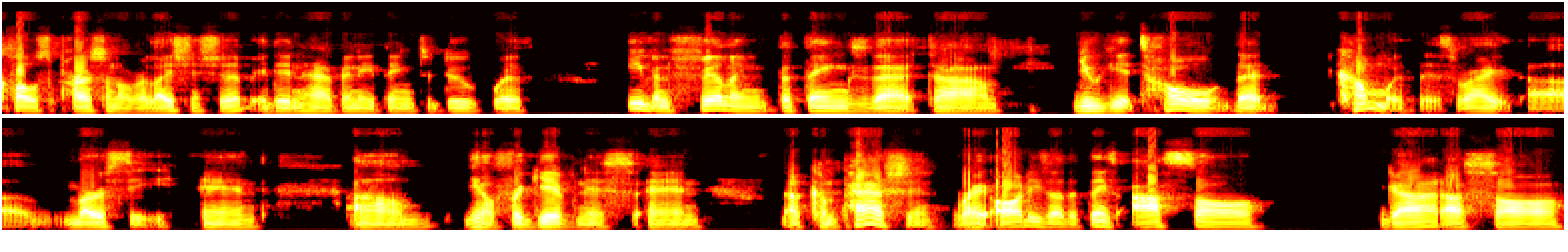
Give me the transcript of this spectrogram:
close personal relationship. It didn't have anything to do with even feeling the things that um, you get told that come with this. Right. Uh, mercy and um, you know forgiveness and uh, compassion. Right. All these other things. I saw God. I saw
